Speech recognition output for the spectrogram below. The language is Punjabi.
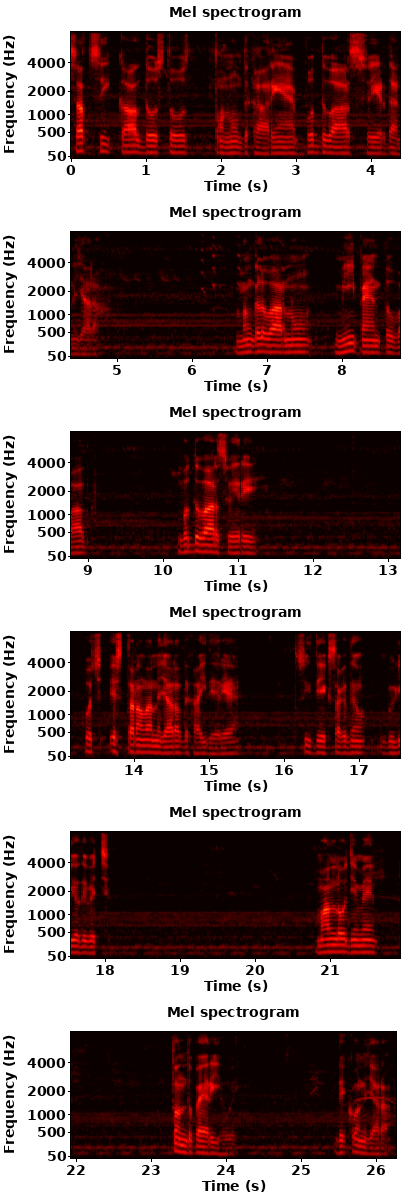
ਸਤਿ ਸ੍ਰੀ ਅਕਾਲ ਦੋਸਤੋ, ਤੁਹਾਨੂੰ ਦਿਖਾ ਰਹੇ ਹਾਂ ਬੁੱਧਵਾਰ ਸਵੇਰ ਦਾ ਨਜ਼ਾਰਾ। ਮੰਗਲਵਾਰ ਨੂੰ ਮੀਂਹ ਪੈਣ ਤੋਂ ਬਾਅਦ ਬੁੱਧਵਾਰ ਸਵੇਰੇ ਕੁਝ ਇਸ ਤਰ੍ਹਾਂ ਦਾ ਨਜ਼ਾਰਾ ਦਿਖਾਈ ਦੇ ਰਿਹਾ ਹੈ। ਤੁਸੀਂ ਦੇਖ ਸਕਦੇ ਹੋ ਵੀਡੀਓ ਦੇ ਵਿੱਚ। ਮੰਨ ਲਓ ਜਿਵੇਂ ਧੁੰਦ ਪੈ ਰਹੀ ਹੋਵੇ। ਦੇਖੋ ਨਜ਼ਾਰਾ।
